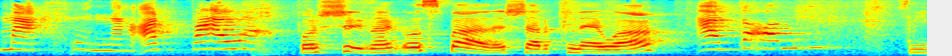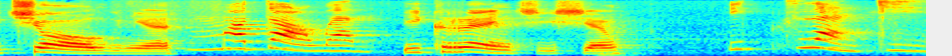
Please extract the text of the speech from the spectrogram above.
Maszyna odpala. po szynach o spale, szarpnęła A to mi i ciągnie. I kręci się I kręci.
